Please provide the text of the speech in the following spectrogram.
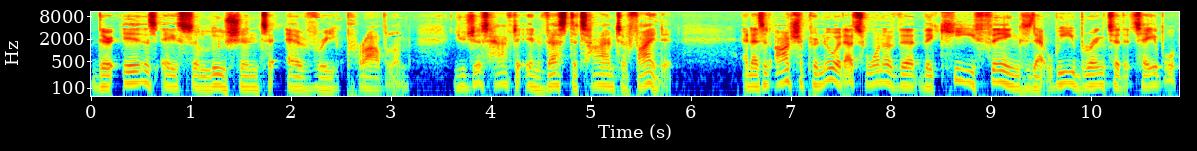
there is a solution to every problem. You just have to invest the time to find it and as an entrepreneur, that's one of the, the key things that we bring to the table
